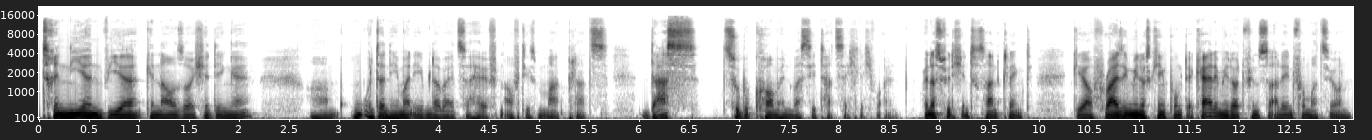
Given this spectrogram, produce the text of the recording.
trainieren wir genau solche Dinge, ähm, um Unternehmern eben dabei zu helfen, auf diesem Marktplatz das zu bekommen, was sie tatsächlich wollen. Wenn das für dich interessant klingt, geh auf rising-king.academy, dort findest du alle Informationen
